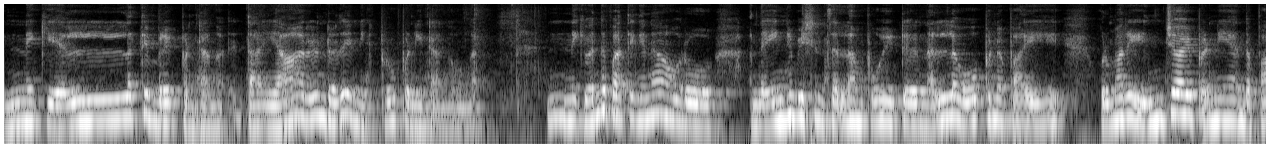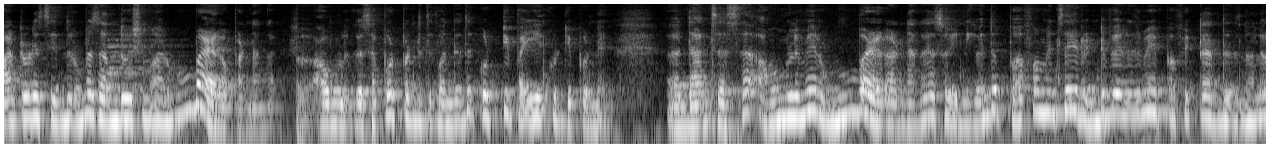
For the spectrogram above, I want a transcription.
இன்றைக்கி எல்லாத்தையும் பிரேக் பண்ணிட்டாங்க. தான் யாருன்றதை இன்னைக்கு ப்ரூவ் பண்ணிட்டாங்க அவங்க. இன்னைக்கு வந்து பார்த்திங்கன்னா ஒரு அந்த இன்ஹிபிஷன்ஸ் எல்லாம் போயிட்டு நல்ல ஓப்பன் அப் ஆகி ஒரு மாதிரி என்ஜாய் பண்ணி அந்த பாட்டோடு சேர்ந்து ரொம்ப சந்தோஷமாக ரொம்ப அழகாக பண்ணாங்க. அவங்களுக்கு சப்போர்ட் பண்ணுறதுக்கு வந்தது குட்டி பையன் குட்டி பொண்ணு. டான்சர்ஸை அவங்களுமே ரொம்ப அழகாக இருந்தாங்க ஸோ இன்றைக்கி வந்து பர்ஃபார்மன்ஸே ரெண்டு பேருதுமே பர்ஃபெக்டாக இருந்ததுனால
